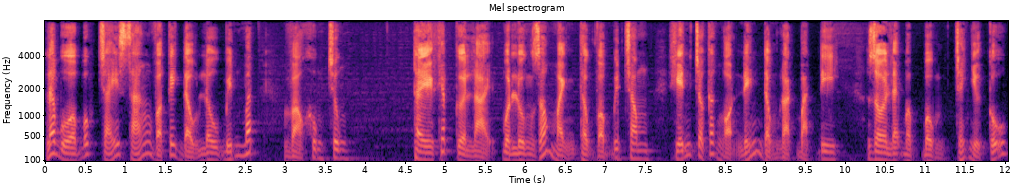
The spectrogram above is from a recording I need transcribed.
Lá bùa bốc cháy sáng và cái đầu lâu biến mất vào không trung. Thầy khép cửa lại, một luồng gió mạnh thọc vào bên trong khiến cho các ngọn nến đồng loạt bạt đi, rồi lại bập bùng cháy như cũ.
